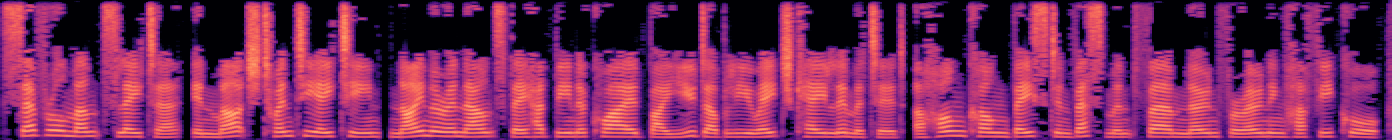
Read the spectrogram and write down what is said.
Several months later, in March 2018, Niner announced they had been acquired by UWHK Limited, a Hong Kong-based investment firm known for owning Huffy Corp.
